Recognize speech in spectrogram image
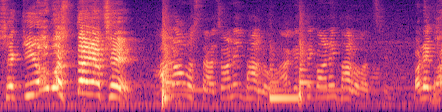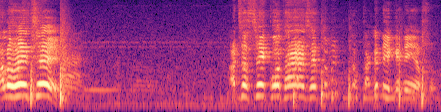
সে কি অবস্থায় আছে? ভালো অবস্থা আছে অনেক ভালো। আগে থেকে অনেক ভালো আছে। অনেক ভালো হয়েছে? হ্যাঁ। আচ্ছা সে কোথায় আছে? তুমি তাকে ডেকে নিয়ে আসো।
